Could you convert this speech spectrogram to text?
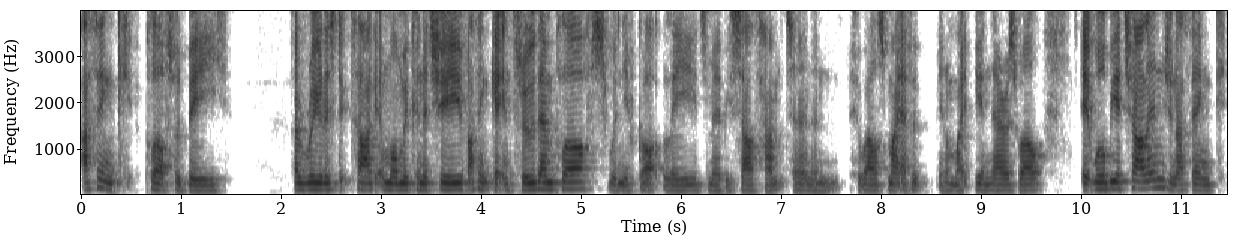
I think playoffs would be a realistic target and one we can achieve. I think getting through them playoffs when you've got Leeds, maybe Southampton, and who else might ever you know might be in there as well. It will be a challenge, and I think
